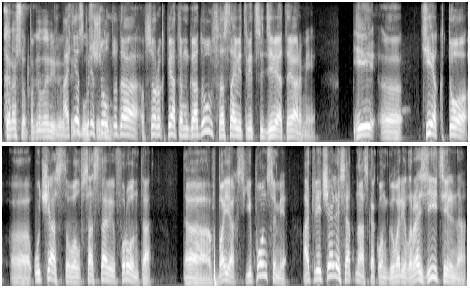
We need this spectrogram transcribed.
Хорошо, поговорили. Отец густо, пришел да. туда в 45-м году в составе 39-й армии. И э, те, кто э, участвовал в составе фронта э, в боях с японцами, отличались от нас, как он говорил, разительно,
